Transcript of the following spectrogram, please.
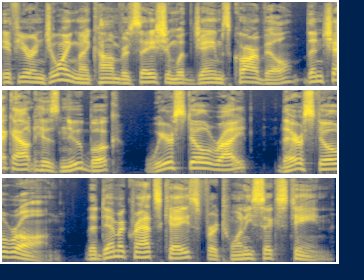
If you're enjoying my conversation with James Carville, then check out his new book, We're Still Right, They're Still Wrong The Democrats' Case for 2016.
